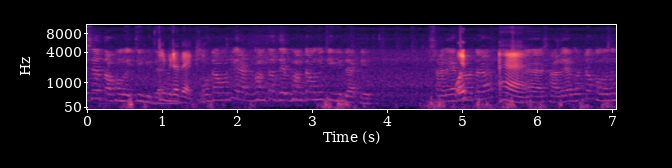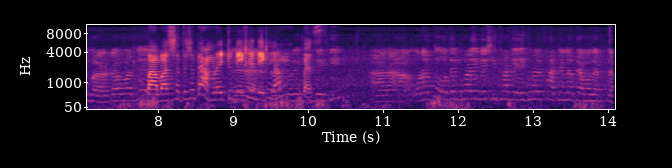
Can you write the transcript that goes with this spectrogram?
এসে তখন ওই টিভি দেখে। টিভিটা দেখে। মোটামুটি এক ঘণ্টা দেড় ঘণ্টা উনি টিভি দেখে। হ্যাঁ। হ্যাঁ, বাবার সাথে সাথে আমরা একটু দেখলে হ্যাঁ, দেখলাম ব্যাস। দেখি। আর আহ, ওরা তো ওদের ঘরেই বেশি থাকে এই ঘরে থাকে না তেমন একটা।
